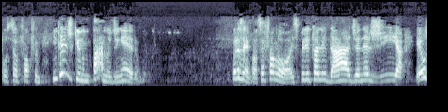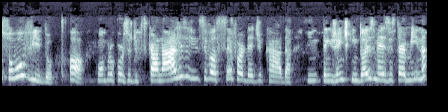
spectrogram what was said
o seu foco firme. Entende que não está no dinheiro? Por exemplo, você falou espiritualidade, energia. Eu sou ouvido. Ó, compra o curso de psicanálise e se você for dedicada, tem gente que em dois meses termina,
